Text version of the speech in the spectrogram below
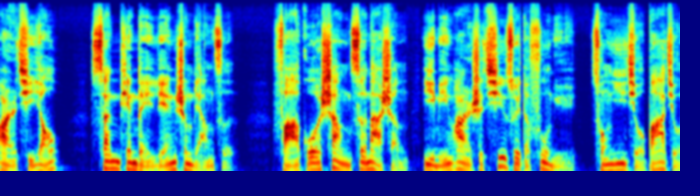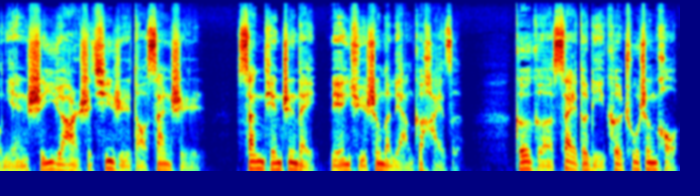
二七幺三天内连生两子。法国上色纳省一名二十七岁的妇女，从一九八九年十一月二十七日到三十日，三天之内连续生了两个孩子。哥哥塞德里克出生后，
